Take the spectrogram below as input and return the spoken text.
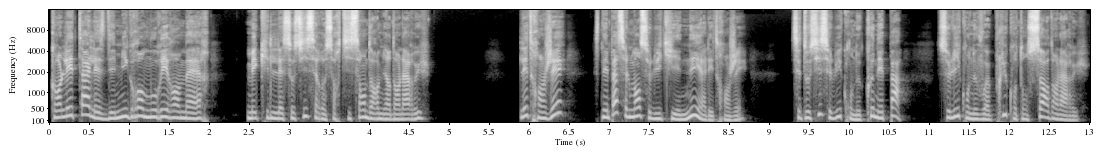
Quand l'État laisse des migrants mourir en mer, mais qu'il laisse aussi ses ressortissants dormir dans la rue? L'étranger, ce n'est pas seulement celui qui est né à l'étranger, c'est aussi celui qu'on ne connaît pas, celui qu'on ne voit plus quand on sort dans la rue.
